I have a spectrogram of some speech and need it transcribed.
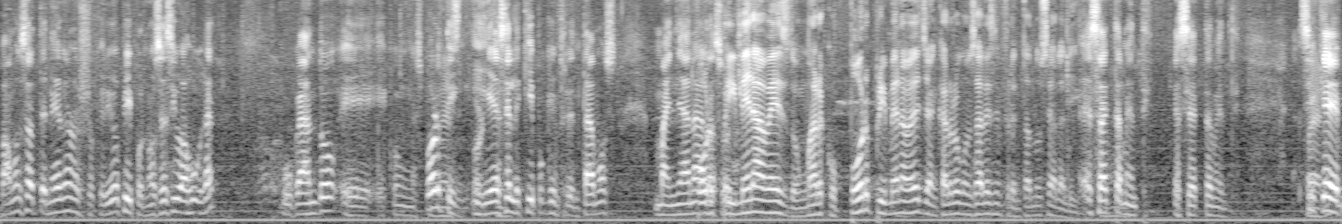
Vamos a tener a nuestro querido Pipo, no sé si va a jugar, jugando eh, eh, con Sporting, y es el equipo que enfrentamos mañana. Por primera vez, don Marco, por primera vez Giancarlo González enfrentándose a la liga. Exactamente, exactamente. Así que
